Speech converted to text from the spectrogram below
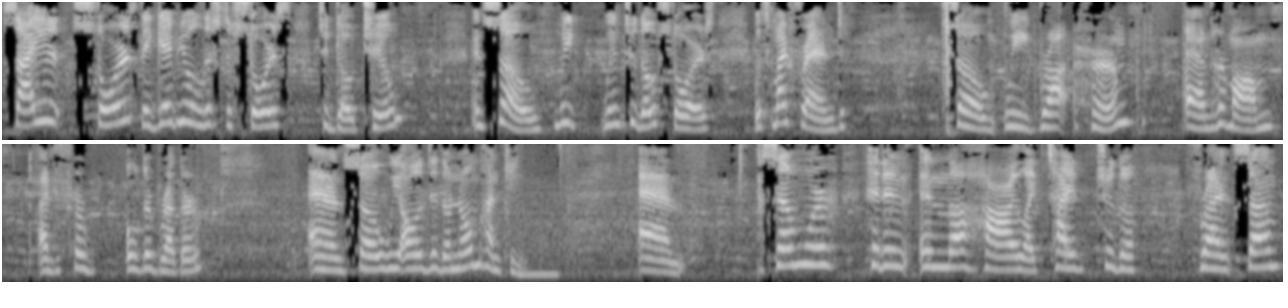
side stores. They gave you a list of stores to go to. And so we went to those stores with my friend. So we brought her and her mom and her older brother. And so we all did the gnome hunting. And some were hidden in the high, like tied to the front. Some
